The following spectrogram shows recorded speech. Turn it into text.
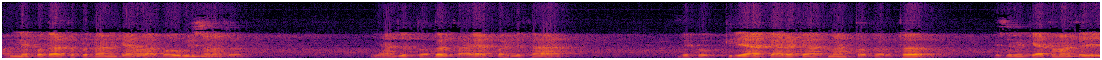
अन्य पदार्थ प्रधान क्या हुआ? बहुबरी समाचार। यहाँ जो तदर्थ आया, पहले था, देखो, क्रियाकारकात्मा तदर्थ। इसमें क्या समाज है?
